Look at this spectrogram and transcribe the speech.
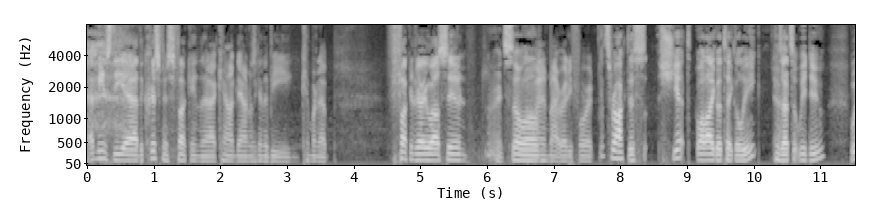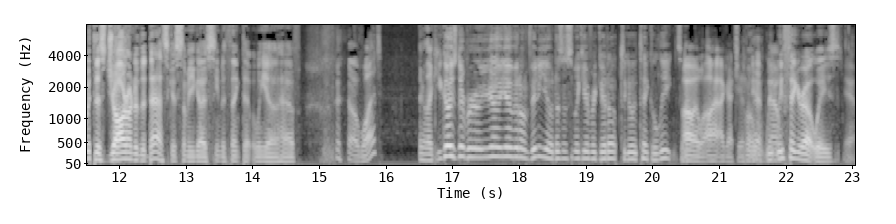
That means the uh, the Christmas fucking uh, countdown is going to be coming up fucking very well soon. All right, so um, I am not ready for it. let's rock this shit while I go take a leak because that's what we do with this jar under the desk. As some of you guys seem to think that we uh, have. uh, what? They're like, you guys never, you you have it on video. It doesn't seem like you ever get up to go take a leak. So, Oh, well, I, I got you. well, yeah, we, no. we figure out ways. yeah,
